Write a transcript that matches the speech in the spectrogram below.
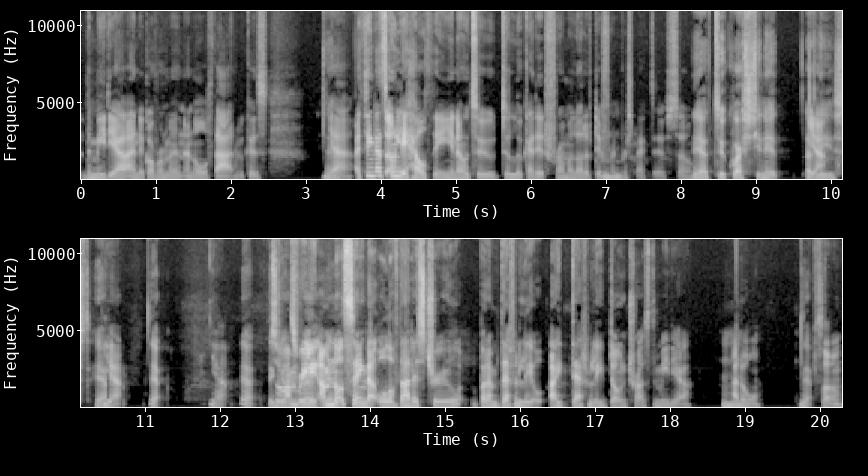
the media and the government and all of that because yeah. Yeah. i think that's only healthy you know to to look at it from a lot of different Mhm. perspectives so Yeah, to question it at Yeah. least. Yeah. yeah Yeah. yeah Yeah. So i'm really fair, i'm yeah. not saying that all of that is Mhm. true but i'm definitely i definitely don't trust the media at Mhm. all Yeah. so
